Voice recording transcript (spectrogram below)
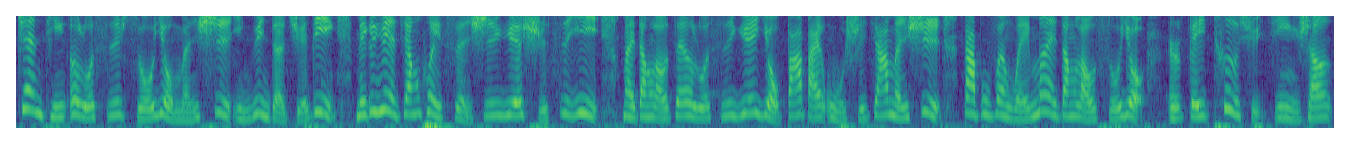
暂停俄罗斯所有门市营运的决定，每个月将会损失约十四亿。麦当劳在俄罗斯约有八百五十家门市，大部分为麦当劳所有。而非特许经营商。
